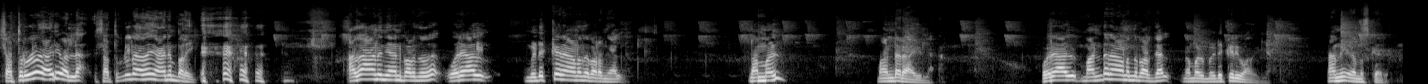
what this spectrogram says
ശത്രുക്കളുടെ കാര്യമല്ല. ശത്രുക്കളുടെ അത് ഞാനും പറയും. അതാണ് ഞാൻ പറഞ്ഞത്. ഒരാൾ മിടുക്കനാണെന്ന് പറഞ്ഞാൽ നമ്മൾ മണ്ടരായില്ല ഒരാൾ മണ്ടനാണെന്ന് പറഞ്ഞാൽ നമ്മൾ മിടുക്കരുമാകില്ല. നന്ദി നമസ്കാരം.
